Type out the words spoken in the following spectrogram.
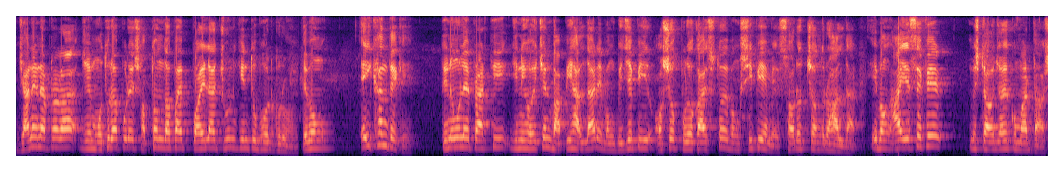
জানেন আপনারা যে মথুরাপুরে সপ্তম দফায় পয়লা জুন কিন্তু ভোট গ্রহণ এবং এইখান থেকে তৃণমূলের প্রার্থী যিনি হয়েছেন বাপি হালদার এবং বিজেপির অশোক পুরকায়স্থ এবং সিপিএমের শরৎচন্দ্র হালদার এবং আইএসএফের মিস্টার অজয় কুমার দাস।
